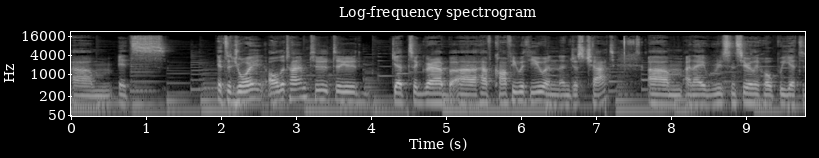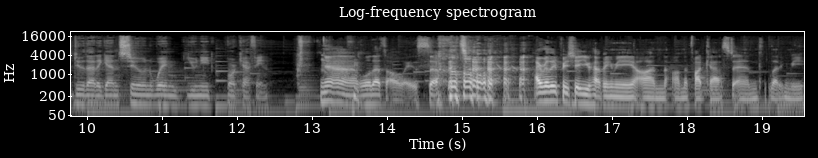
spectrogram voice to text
Um, it's it's a joy all the time to to get to grab uh, have coffee with you and, and just chat. Um, and I really sincerely hope we get to do that again soon when you need more caffeine. Yeah, well, that's always so. I really appreciate you having me on on the podcast and letting me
